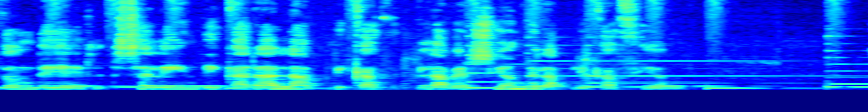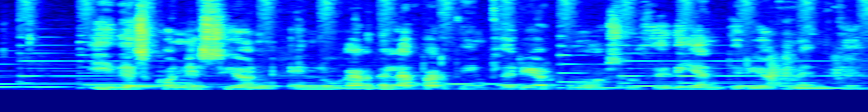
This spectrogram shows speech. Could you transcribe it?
donde se le indicará la, versión de la aplicación y desconexión en lugar de la parte inferior como sucedía anteriormente.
